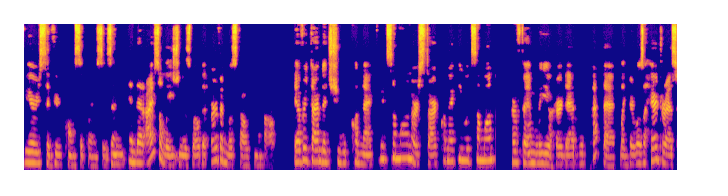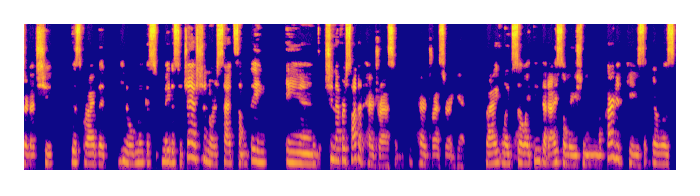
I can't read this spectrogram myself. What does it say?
very severe consequences and, and that isolation as well that Irvin was talking about. Every time that she would connect with someone or start connecting with someone, her family or her dad would cut that. Like there was a hairdresser that she described that, you know, make a, made a suggestion or said something and she never saw that hairdresser, hairdresser again. Right? Like, so I think that isolation in the McCurdy case, there was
